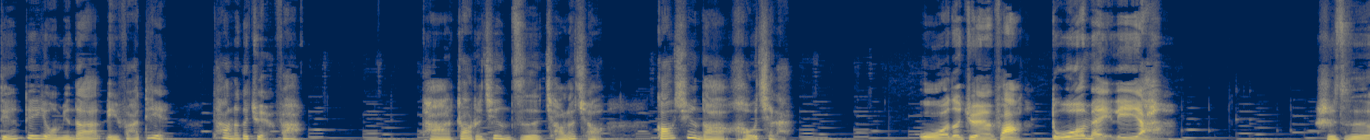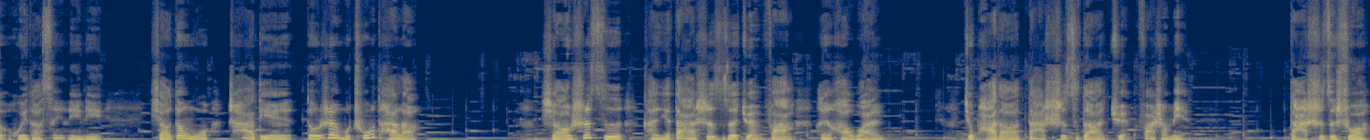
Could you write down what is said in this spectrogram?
鼎鼎有名的理发店，烫了个卷发。他照着镜子瞧了瞧，高兴地吼起来：“我的卷发多美丽呀！”狮子回到森林里，小动物差点都认不出它了。小狮子看见大狮子的卷发很好玩，就爬到大狮子的卷发上面。大狮子说：“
